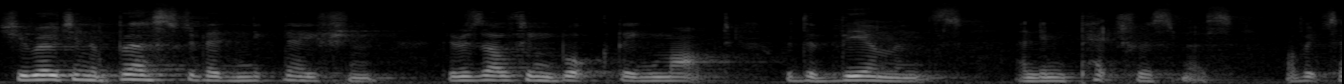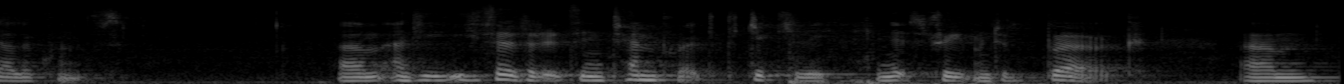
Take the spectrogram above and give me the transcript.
She wrote in a burst of indignation, the resulting book being marked with the vehemence and impetuousness of its eloquence. Um, and he, he says that it's intemperate, particularly in its treatment of Burke. Um,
